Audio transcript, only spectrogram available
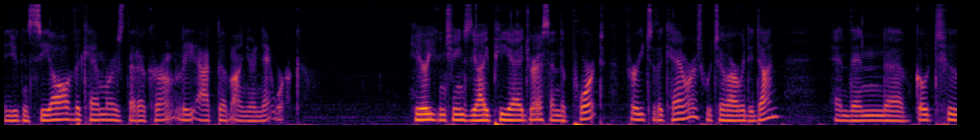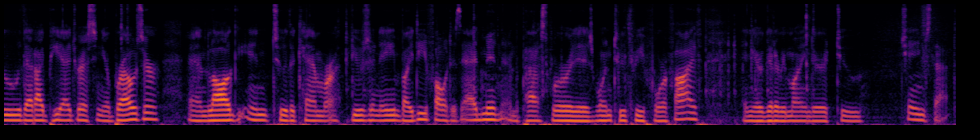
and you can see all of the cameras that are currently active on your network. Here you can change the IP address and the port for each of the cameras, which I've already done. And then uh, go to that IP address in your browser and log into the camera. Username by default is admin and the password is 12345 and you'll get a reminder to change that.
